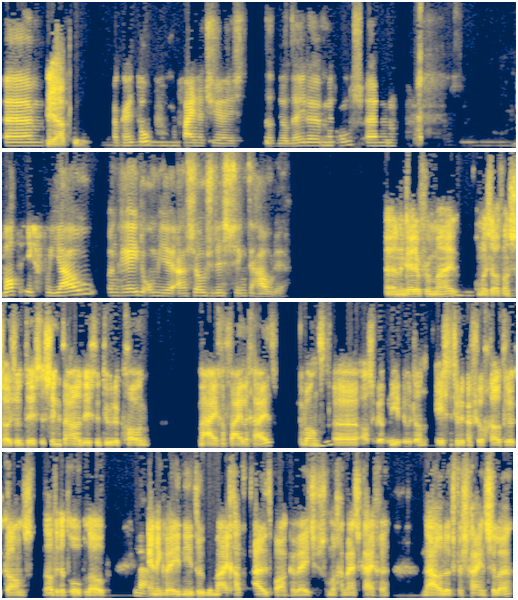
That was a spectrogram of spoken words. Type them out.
Ehm, Ja, prima. Oké, top. Fijn dat je dat wil delen met ons. Ehm, wat is voor jou een reden om je aan social distancing te houden? En een reden voor mij om mezelf aan social distancing te houden is natuurlijk gewoon mijn eigen veiligheid. Want eh, als ik dat niet doe, dan is natuurlijk een veel grotere kans dat ik het oploop. Ja. En ik weet niet hoe het bij mij gaat uitpakken, weet je. Sommige mensen krijgen nauwelijks verschijnselen.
